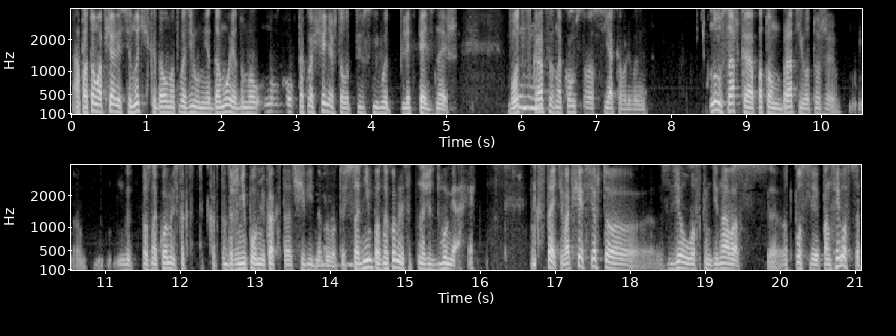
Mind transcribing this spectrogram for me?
А потом общались всю ночь, когда он отвозил меня домой, я думал, ну, такое ощущение, что вот ты с него лет пять знаешь. Вот mm-hmm. вкратце знакомство с Яковлевым. Ну, Сашка, потом брат его тоже, мы познакомились, как-то, как-то даже не помню, как это очевидно было. То есть с одним познакомились, это значит двумя. Кстати, вообще все, что сделала Скандинава с, вот после панфиловцев,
